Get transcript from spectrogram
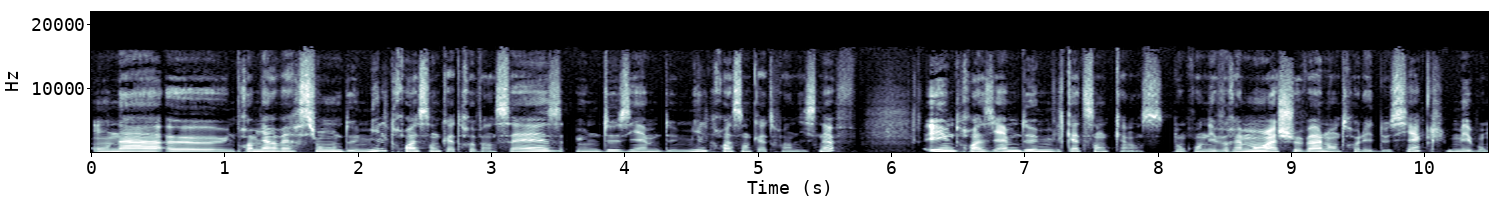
On a euh, une première version de 1396, une deuxième de 1399 et une troisième de 1415. Donc on est vraiment à cheval entre les deux siècles, mais bon,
